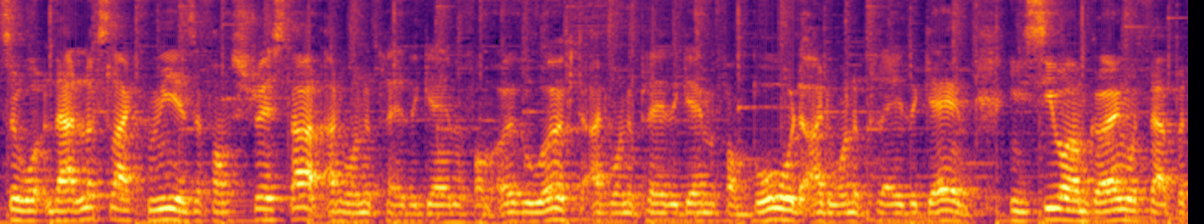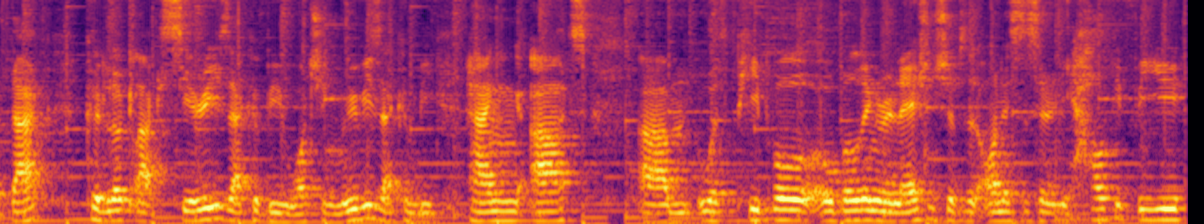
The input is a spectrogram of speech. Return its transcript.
So what that looks like for me is if I'm stressed out, I'd want to play the game. If I'm overworked, I'd want to play the game. If I'm bored, I'd want to play the game. And you see where I'm going with that, but that could look like series, that could be watching movies, that can be hanging out um, with people or building relationships that aren't necessarily healthy for you.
